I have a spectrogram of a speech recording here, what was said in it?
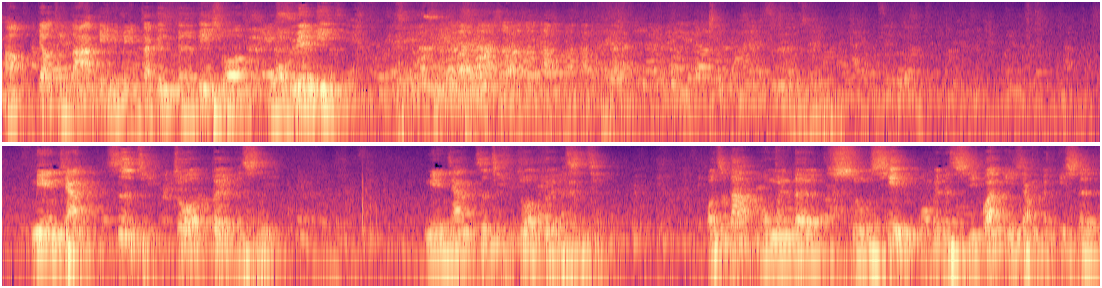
好，标准答案给你们，再跟隔壁说，我愿意。勉强自己做对的事，勉强自己做对的事情。我知道我们的属性，我们的习惯影响我们一生。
